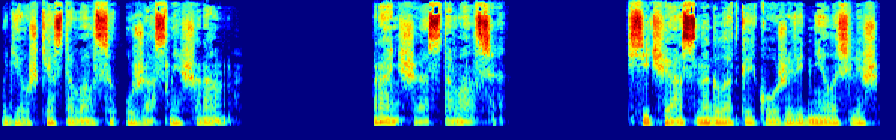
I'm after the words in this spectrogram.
у девушки оставался ужасный шрам — раньше оставался. Сейчас на гладкой коже виднелась лишь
